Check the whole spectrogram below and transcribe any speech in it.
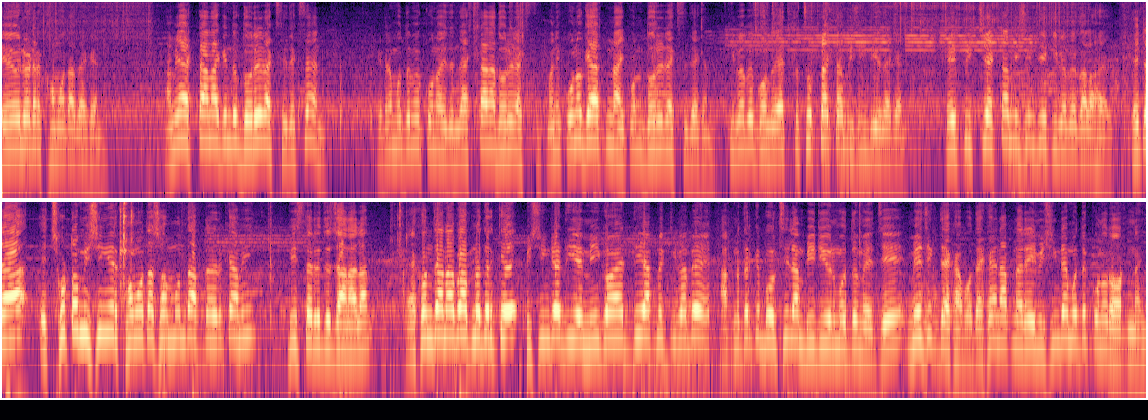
এই হলো এটার ক্ষমতা দেখেন। আমি একটা না কিন্তু ধরে রাখছি, দেখছেন? এটার মাধ্যমে কোনো এই একটা না ধরে রাখছি। মানে কোনো গ্যাপ নাই, কোনো ধরে রাখছি, দেখেন, কীভাবে গলো একটা ছোট্ট একটা মেশিন দিয়ে দেখেন। এই পিচ্ছে একটা মেশিন দিয়ে কীভাবে গলা হয়। এটা এই ছোটো মেশিনের ক্ষমতা সম্বন্ধে আপনাদেরকে আমি বিস্তারিত জানালাম। এখন জানাব আপনাদেরকে মেশিনটা দিয়ে মিগয়ের দিয়ে আপনি কীভাবে, আপনাদেরকে বলছিলাম ভিডিওর মাধ্যমে যে ম্যাজিক দেখাবো। দেখেন আপনার এই মেশিনটার মধ্যে কোনো রড নাই।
